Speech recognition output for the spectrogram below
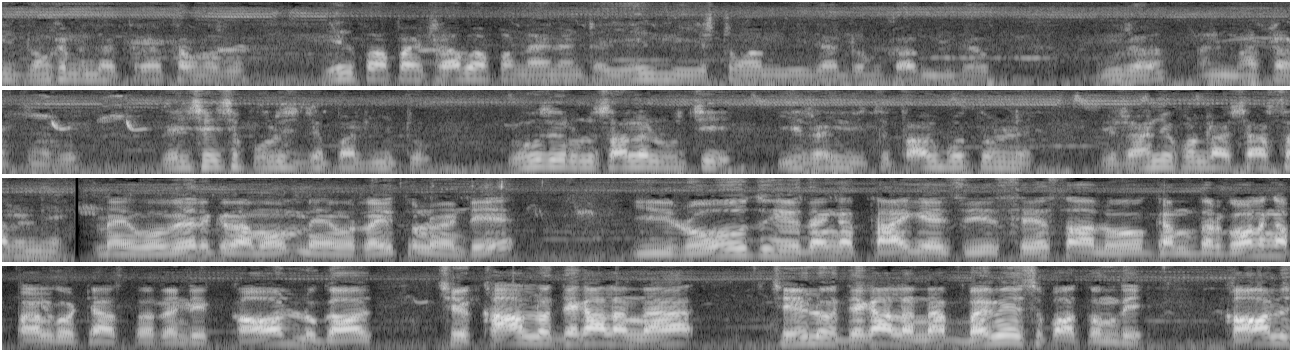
ఈ దొంగ మీద తిరుగుతూ ఉన్నారు. ఏది పాప ఇటు రాబాపండి నాయన అంటే ఏది మీ ఇష్టం మీద డొంక మీద ఊరా అని మాట్లాడుతున్నారు. దయచేసి పోలీస్ డిపార్ట్మెంట్ రోజు రెండు సార్లు వచ్చి ఈ రైతు తాగుబోతుల్ని ఈ రానికుండా చేస్తారని మేము ఒవేరు గ్రామం మేము రైతులండి ఈ రోజు ఈ విధంగా తాగేసి సీసాలు గందరగోళంగా పగలగొట్టేస్తున్నారండి. కాళ్ళు గా చే- కాళ్ళు దిగాలన్నా చేలో దిగాలన్నా భయమేసిపోతుంది. కాళ్ళు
